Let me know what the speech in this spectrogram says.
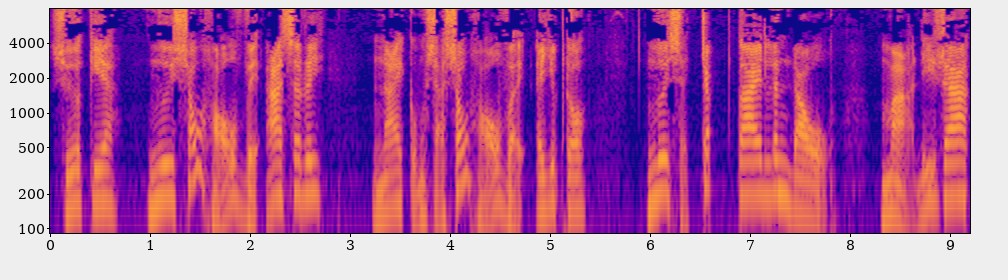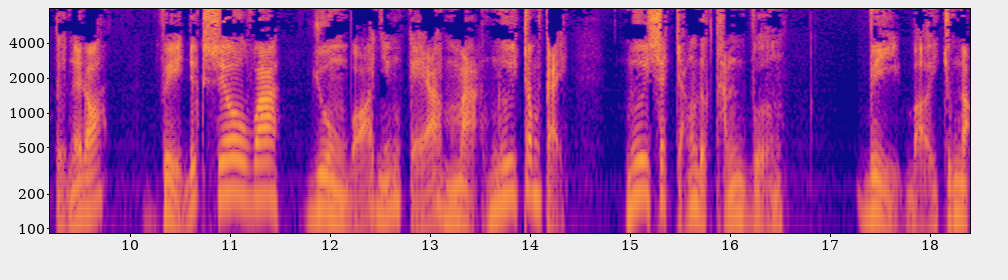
Xưa kia, ngươi xấu hổ về Assyri, nay cũng sẽ xấu hổ về Egypto. Ngươi sẽ chấp tay lên đầu mà đi ra từ nơi đó, vì Đức giê va bỏ những kẻ mà ngươi trông cậy, ngươi sẽ chẳng được thạnh vượng vì bởi chúng nó.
